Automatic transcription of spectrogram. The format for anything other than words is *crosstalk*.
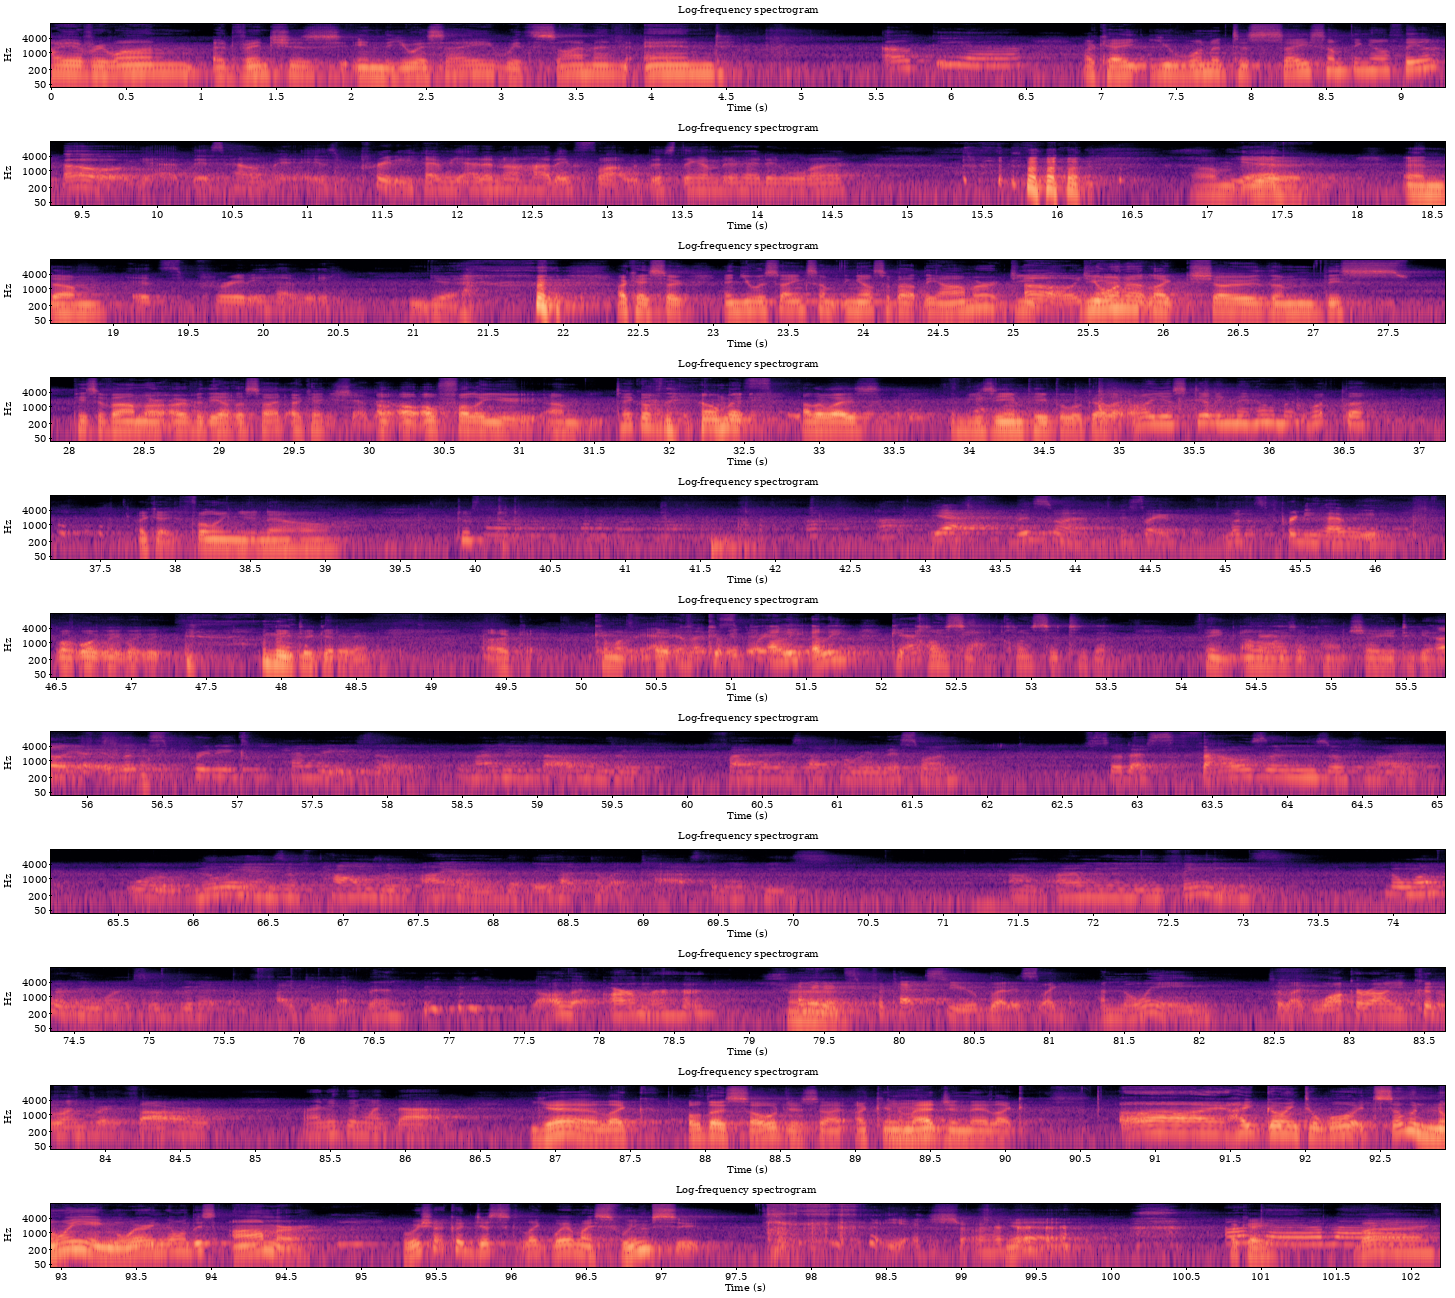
Hi everyone, Adventures in the USA with Simon and. Althea. Okay, you wanted to say something, Althea? Oh yeah, this helmet is pretty heavy. I don't know how they fought with this thing on their head in war. *laughs* um, Yeah. yeah. And um, It's pretty heavy. yeah. *laughs* okay, so and you were saying something else about the armor. Do you Oh, do you want to like show them this piece of armor Yeah, over the other side? Okay, I'll. I'll, follow you. Um, take off the *laughs* helmet, otherwise the museum people will go like, "Oh, you're stealing the helmet! What the?" *laughs* Okay, following you now. Yeah, this one. It's like looks pretty heavy. Wait, wait, wait, wait, wait. *laughs* I need to get around. Okay, come on. Yeah, Uh, come- Ellie, Ellie, get Yeah. closer, closer to the thing. Otherwise, I can't show you together. Oh yeah, it looks pretty heavy. So imagine thousands of fighters had to wear this one. So that's thousands of like, or millions of pounds of iron that they had to like cast to make these um, army things. No wonder they weren't so good at fighting back then. *laughs* All that armor. I mean, it protects you, but it's like annoying to like walk around. You couldn't run very far or anything like that. Yeah, like all those soldiers, I, I can Yeah. imagine they're like, oh, I hate going to war. It's so annoying wearing all this armor. I wish I could just like wear my swimsuit. *laughs* yeah, sure. Yeah. *laughs* Okay. Okay, bye-bye. Bye.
